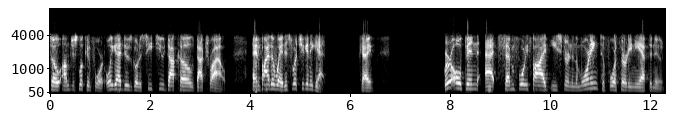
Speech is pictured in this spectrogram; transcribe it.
So I'm just looking for it. All you got to do is go to ctu.co.trial. And by the way, this is what you're going to get. Okay. We're open at 7:45 Eastern in the morning to 4:30 in the afternoon.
